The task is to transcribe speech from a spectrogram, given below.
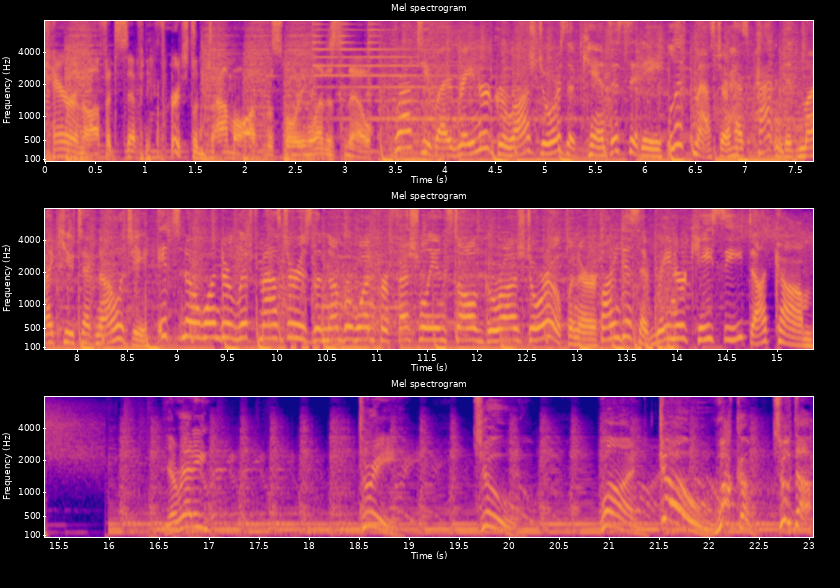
Karen off at 71st and Tomahawk this morning, let us know. Brought to you by Raynor Garage Doors of Kansas City. LiftMaster has patented MyQ technology. It's no wonder LiftMaster is the number one professionally installed garage door opener. Find us at RaynorKC.com. You ready? Three, two, one, go! Welcome to the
